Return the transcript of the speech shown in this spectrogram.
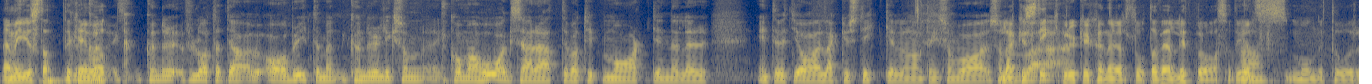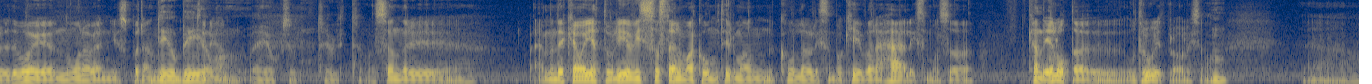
Nej, men just att det kan ju vara... Kunde, Att, kunde du, förlåt att jag avbryter, men kunde du liksom komma ihåg så här att det var typ Martin eller inte vet jag, Lakustik eller någonting som var... Som Lakustik var, brukar generellt låta väldigt bra. Alltså dels monitor, det var ju några venues på den D&B turnén. är ju också trevligt. Och sen är det ju... Nej, men det kan vara jätteolika. Vissa ställen man kommer till man kollar liksom på okej vad är det här liksom. Och så kan det låta otroligt bra liksom. Mm. Eh,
